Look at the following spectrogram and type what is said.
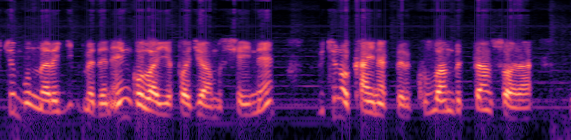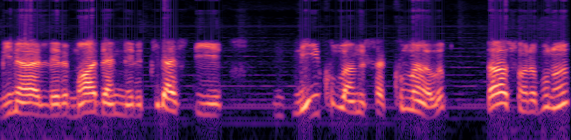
bütün bunlara gitmeden en kolay yapacağımız şey ne? Bütün o kaynakları kullandıktan sonra mineralleri, madenleri, plastiği neyi kullanırsak kullanalım daha sonra bunu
